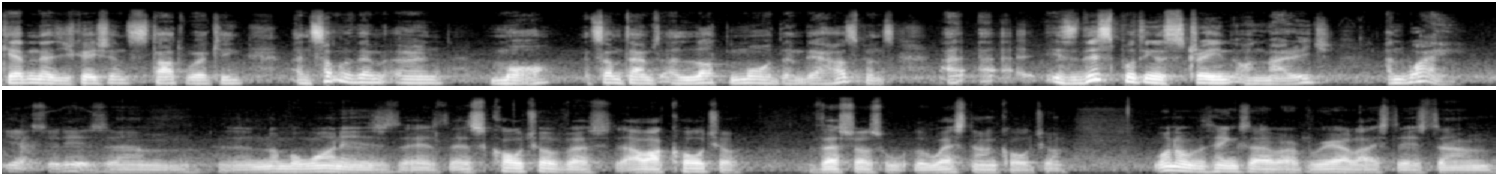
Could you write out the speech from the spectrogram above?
get an education, start working, and some of them earn more, and sometimes a lot more than their husbands. Uh, uh, is this putting a strain on marriage, and why? Yes, it is. Um, uh, number one is there's, there's culture versus our culture versus the Western culture. One of the things that I've realized is um,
